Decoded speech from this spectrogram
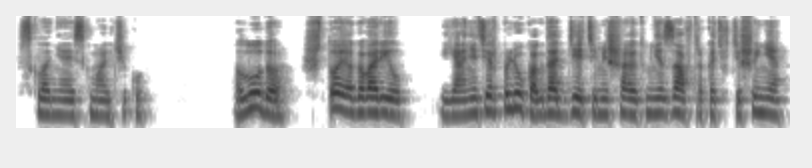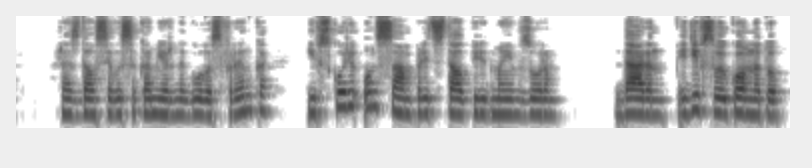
склоняясь к мальчику. «Лудо, что я говорил? Я не терплю, когда дети мешают мне завтракать в тишине!» Раздался высокомерный голос Фрэнка, и вскоре он сам предстал перед моим взором. «Даррен, иди в свою комнату!»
